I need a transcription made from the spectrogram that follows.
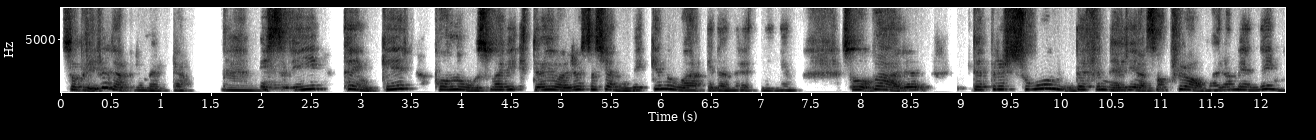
så blir vi deprimerte. Mm. Hvis vi tenker på noe som er viktig å gjøre, så kjenner vi ikke noe i den retningen. Så være depresjon definerer jeg som fravær av mening.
